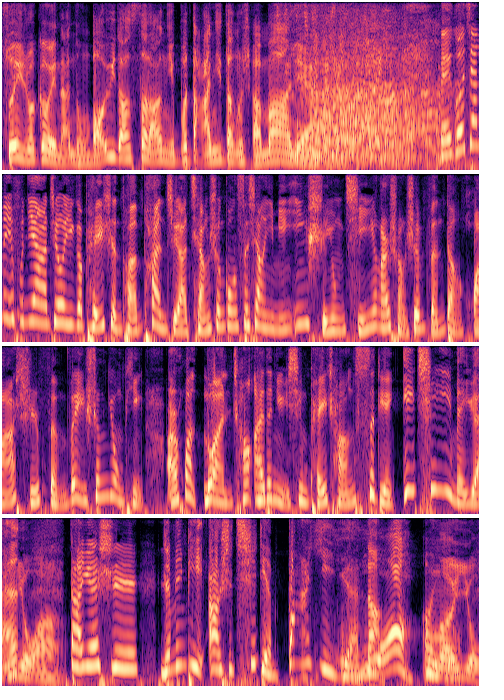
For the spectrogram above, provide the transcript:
所以说各位男同胞，遇到色狼你不打你等什么啊你？美国加利福尼亚州一个陪审团判决啊，强生公司向一名因使用其婴儿爽身粉等滑石粉卫生用品而患卵巢癌的女性赔偿四点一七亿美元，有啊，大约是人民币二十七点八亿元呢。哇，哎呦哎呦，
